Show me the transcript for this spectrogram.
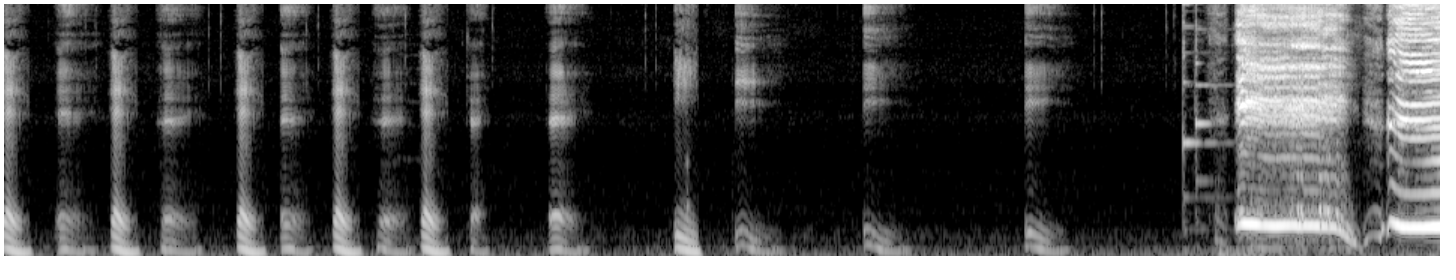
A, A. A, Hey. A, A. A, Hey. A, Okay. Hey. E, E. E. E. E! E! E!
